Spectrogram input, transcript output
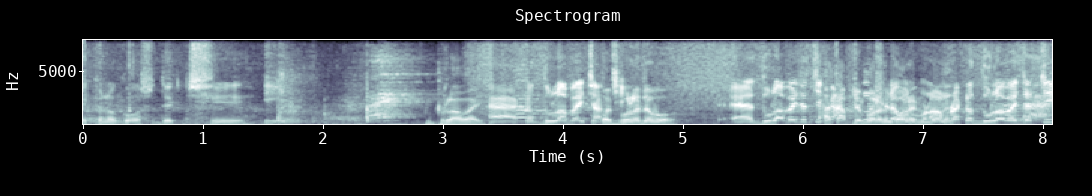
এখানে গোশ দেখছি। দুলাভাই। হ্যাঁ একটা দুলাবাই ওই চাচ্ছি বলে দেবো। আহ, দুলাবাই চাচ্ছি আচ্ছা, আপনি বলেন, বলেন। আমরা একটা দুলাবাই চাচ্ছি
